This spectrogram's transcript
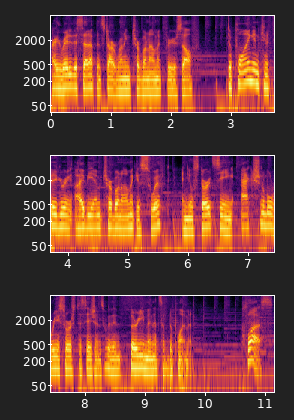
Are you ready to set up and start running Turbonomic for yourself? Deploying and configuring IBM Turbonomic is swift, and you'll start seeing actionable resource decisions within 30 minutes of deployment. Plus,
